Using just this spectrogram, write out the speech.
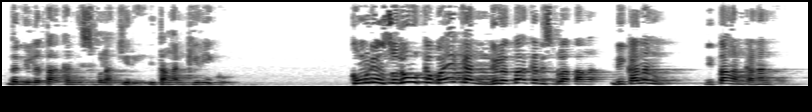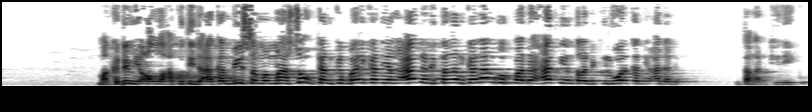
dan diletakkan di sebelah kiri di tangan kiriku. Kemudian seluruh kebaikan diletakkan di sebelah tangan di kanan di tangan kananku maka demi Allah aku tidak akan bisa memasukkan kebaikan yang ada di tangan kananku kepada hati yang telah dikeluarkan yang ada di, di tangan kiriku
